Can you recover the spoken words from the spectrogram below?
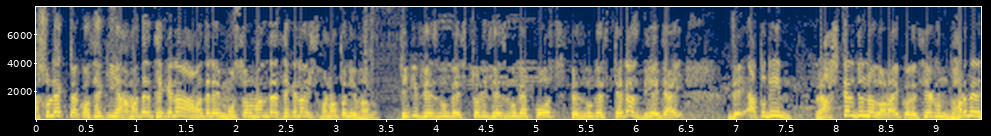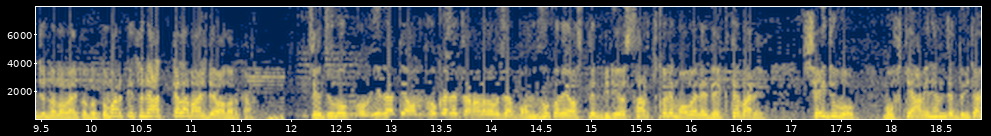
আসলে একটা কথা কি, আমাদের থেকে না, আমাদের এই মুসলমানদের থেকে না ওই সনাতনী ভালো। ঠিকই ফেসবুকে স্টোরি ফেসবুকে পোস্ট ফেসবুকে স্ট্যাটাস দিয়ে যাই যে এতদিন রাষ্ট্রের জন্য লড়াই করেছি, এখন ধর্মের জন্য লড়াই করব। তোমার পিছনে আটকালা বাস দেওয়া দরকার। যে যুবক গভীর রাতে অন্ধকারে জানালা দরজা বন্ধ করে অশ্লীল ভিডিও সার্চ করে মোবাইলে দেখতে পারে সেই যুবক, মুফতি আমিন হামজা দুইটা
